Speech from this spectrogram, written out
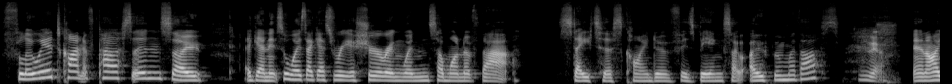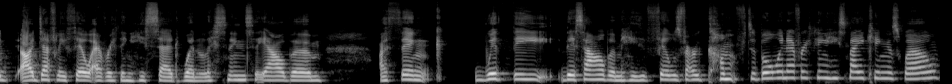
fluid kind of person. So again, it's always, I guess, reassuring when someone of that status kind of is being so open with us. Yeah. And I, I definitely feel everything he said when listening to the album. I think with the this album he feels very comfortable in everything he's making as well.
